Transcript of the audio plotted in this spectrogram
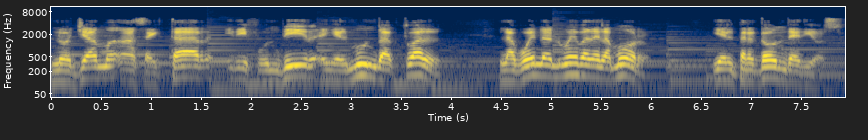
nos llama a aceptar y difundir en el mundo actual la buena nueva del amor y el perdón de Dios.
